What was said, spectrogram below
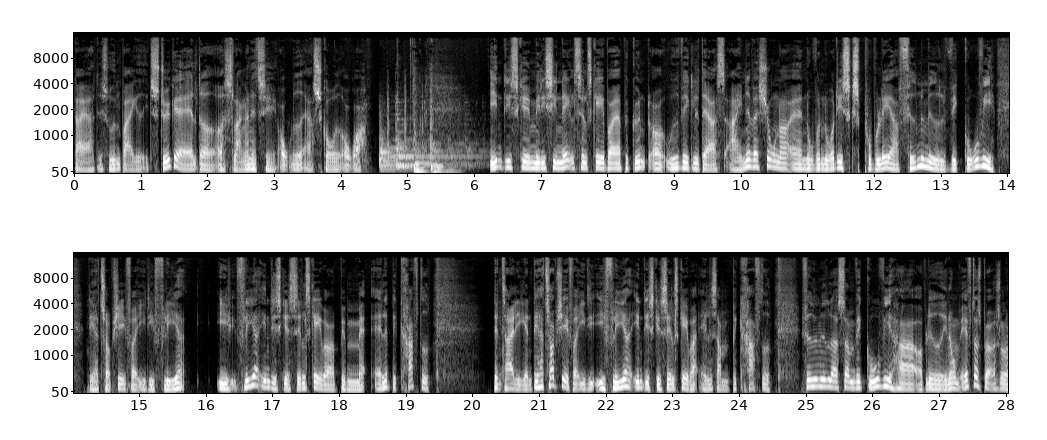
Der er desuden brækket et stykke af alteret, og slangerne til orglet er skåret over. Indiske medicinalselskaber er begyndt at udvikle deres egne versioner af Novo Nordisks populære fedmemiddel Vegovi. Det har topchefer i de flere i flere indiske selskaber alle bekræftet. Den tager igen. Det har topchefer i, de, i flere indiske selskaber alle sammen bekræftet. Fedmemidler som Vegovi har oplevet enorm efterspørgsel.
